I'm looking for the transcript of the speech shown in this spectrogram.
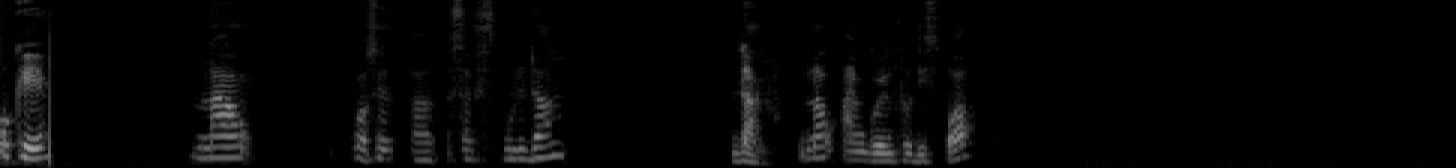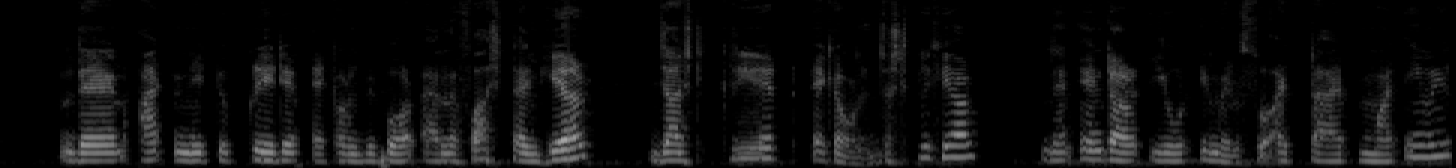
Okay. Now process are successfully done. Done. Now i'm going to this pop then i need to create an account before and the first time here. Just create account. Just click here. Then enter your email. So i type my email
